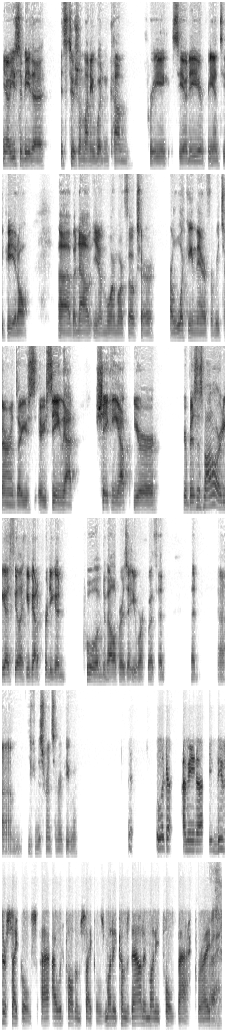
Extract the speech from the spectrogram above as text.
you know, used to be the institutional money wouldn't come pre COD or pre NTP at all. Uh, but now, you know, more and more folks are are looking there for returns. Are you are you seeing that shaking up your your business model, or do you guys feel like you've got a pretty good pool of developers that you work with that that um, you can just rinse and repeat with? Look, I mean, uh, these are cycles. I, I, would call them cycles. Money comes down and money pulls back, right? right?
